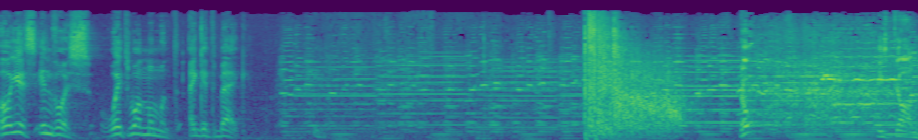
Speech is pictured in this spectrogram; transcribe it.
Oh, yes, invoice. Wait one moment. I get the bag. Oh, he's gone.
